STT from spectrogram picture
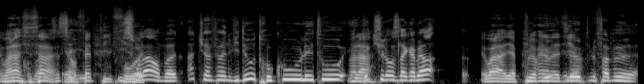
voilà, c'est ça. Ça, Et en fait, il faut. Ils sont là en mode Ah, tu vas faire une vidéo trop cool et tout. Voilà. Et dès que tu lances la caméra, Et voilà, il y a plus rien le, à dire. le- le fameux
